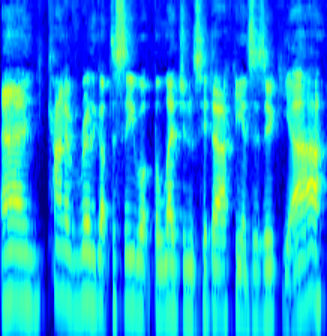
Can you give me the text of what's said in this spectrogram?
and kind of really got to see what the legends Hidaka and Suzuki are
